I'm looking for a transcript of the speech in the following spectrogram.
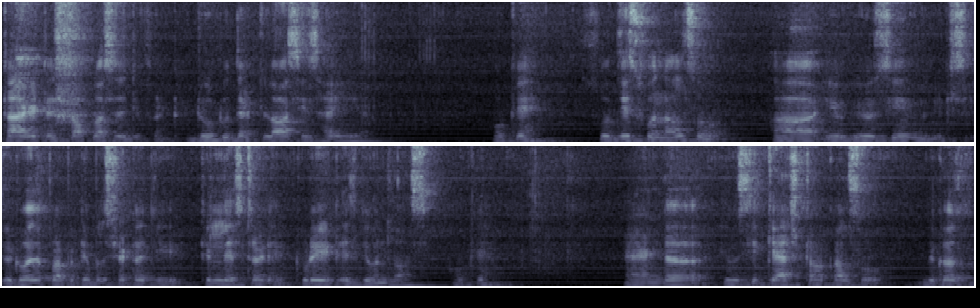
target and stop loss is different. Due to that loss is high here. Okay? So this one also uh, you you seen it was a profitable strategy till yesterday. Today it is given loss. Okay? And uh, you see cash stock also because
